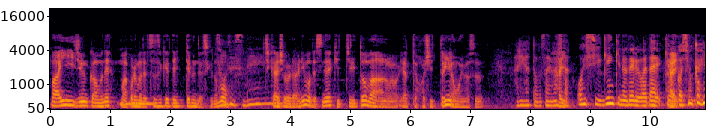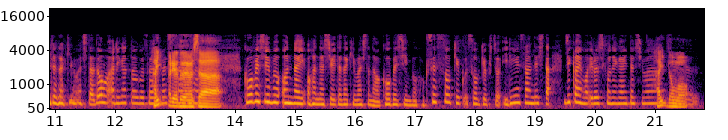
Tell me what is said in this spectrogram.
まあ、いい循環をね、まあ、これまで続けていってるんですけども、ね、近い将来にもですねきっちりと、まあ、あのやってほしいというふうに思います。ありがとうございました。はい、美味しい元気の出る話題、今日ご紹介いただきました。はい、どうもありがとうございました。はい、ありがとうございました。神戸新聞オンラインお話をいただきましたのは神戸新聞北摂総局総局長入江さんでした。次回もよろしくお願いいたします。はい、どうも。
